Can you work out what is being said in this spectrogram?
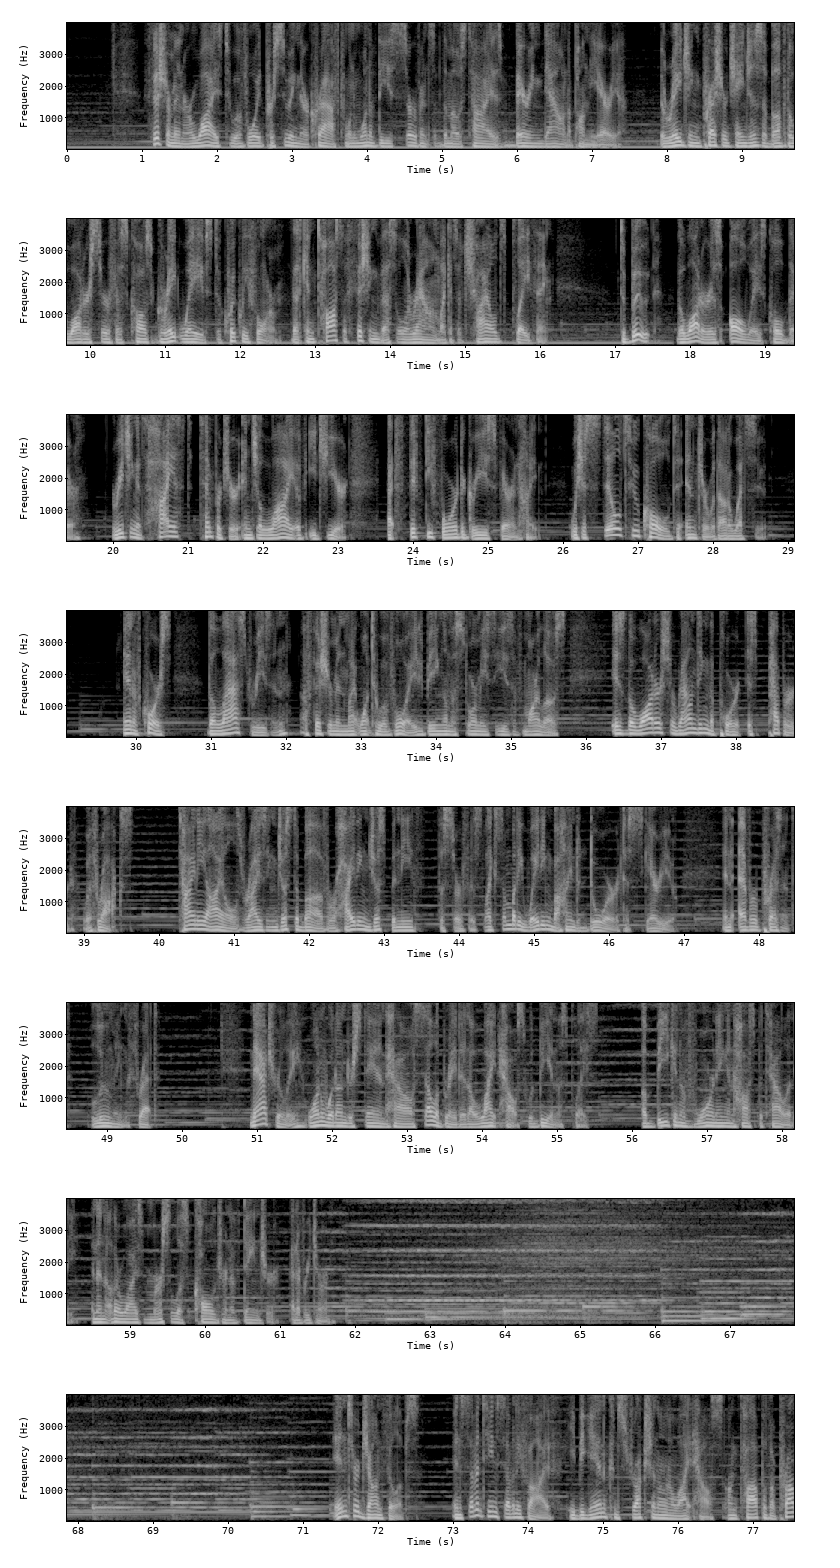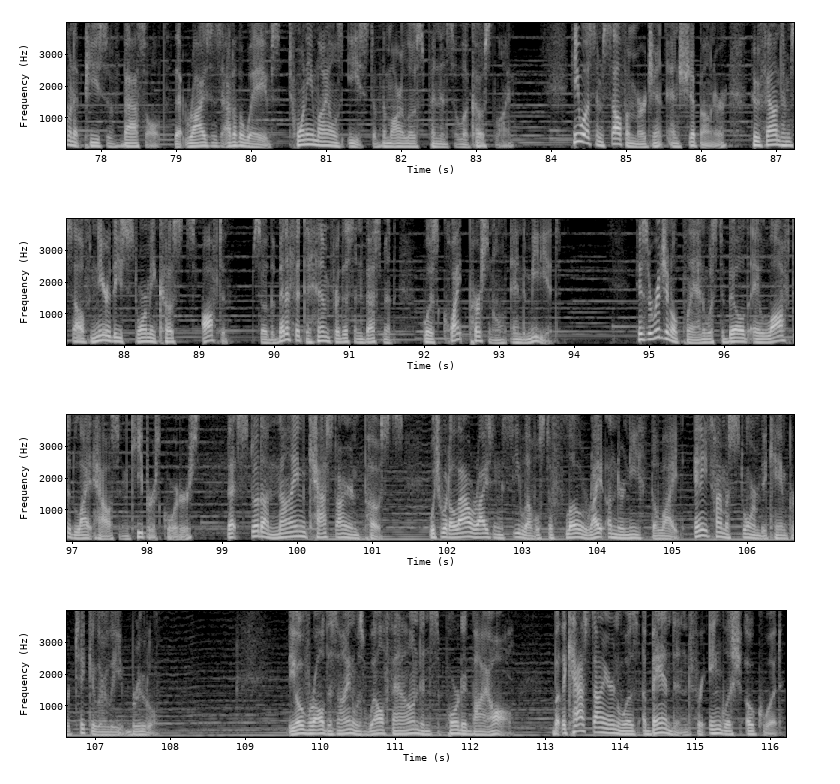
Fishermen are wise to avoid pursuing their craft when one of these servants of the Most High is bearing down upon the area. The raging pressure changes above the water's surface cause great waves to quickly form that can toss a fishing vessel around like it's a child's plaything. To boot, the water is always cold there, reaching its highest temperature in July of each year at 54 degrees Fahrenheit, which is still too cold to enter without a wetsuit. And of course, the last reason a fisherman might want to avoid being on the stormy seas of Marloes is the water surrounding the port is peppered with rocks. Tiny isles rising just above or hiding just beneath the surface, like somebody waiting behind a door to scare you, an ever present, looming threat. Naturally, one would understand how celebrated a lighthouse would be in this place a beacon of warning and hospitality in an otherwise merciless cauldron of danger at every turn. Enter John Phillips. In 1775, he began construction on a lighthouse on top of a prominent piece of basalt that rises out of the waves 20 miles east of the Marloes Peninsula coastline. He was himself a merchant and ship owner who found himself near these stormy coasts often, so the benefit to him for this investment was quite personal and immediate. His original plan was to build a lofted lighthouse and keeper's quarters that stood on nine cast iron posts, which would allow rising sea levels to flow right underneath the light anytime a storm became particularly brutal. The overall design was well found and supported by all, but the cast iron was abandoned for English oak wood.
